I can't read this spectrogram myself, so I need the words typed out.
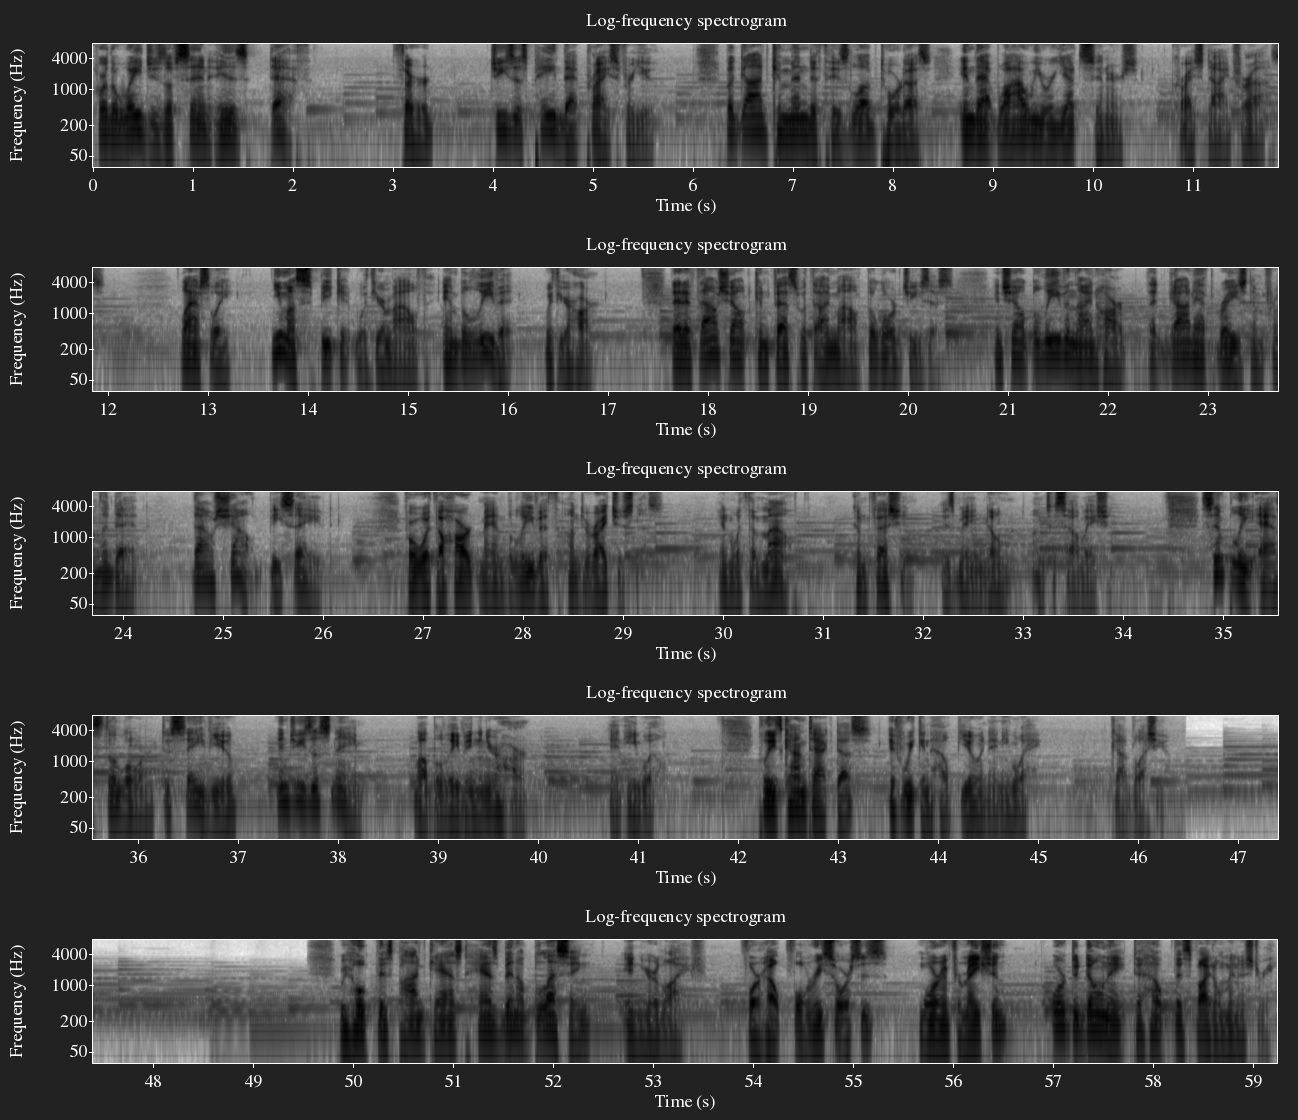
for the wages of sin is death. Third, Jesus paid that price for you. But God commendeth his love toward us, in that while we were yet sinners, Christ died for us. Lastly, you must speak it with your mouth and believe it with your heart. That if thou shalt confess with thy mouth the Lord Jesus, and shalt believe in thine heart that God hath raised him from the dead, thou shalt be saved. For with the heart man believeth unto righteousness, and with the mouth confession is made known unto salvation. Simply ask the Lord to save you in Jesus' name while believing in your heart, and He will. Please contact us if we can help you in any way. God bless you. We hope this podcast has been a blessing in your life. For helpful resources, more information, or to donate to help this vital ministry,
